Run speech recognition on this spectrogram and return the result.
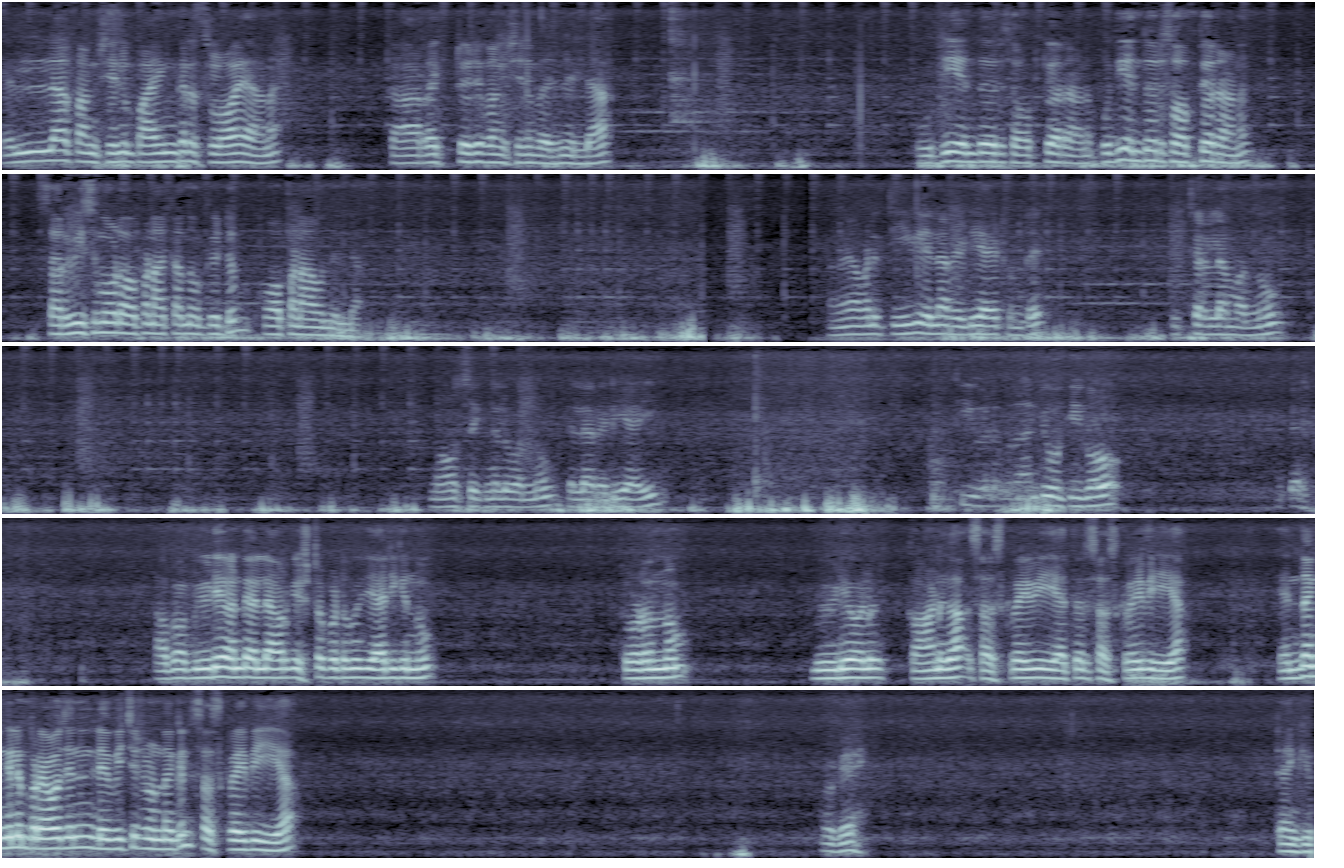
എല്ലാ ഫങ്ഷനും ഭയങ്കര സ്ലോ ആണ്. കറക്റ്റ് ഒരു ഫങ്ഷനും വരുന്നില്ല. പുതിയ എന്തോ ഒരു സോഫ്റ്റ്വെയർ ആണ്. പുതിയ എന്തോ ഒരു സോഫ്റ്റ്വെയർ ആണ്. സർവീസ് മോഡ് ഓപ്പൺ ആക്കാൻ നോക്കിയിട്ടും ഓപ്പൺ ആവുന്നില്ല. അങ്ങനെ നമ്മുടെ ടി വി എല്ലാം റെഡി ആയിട്ടുണ്ട്. പിക്ചറെല്ലാം വന്നു. നോ സിഗ്നൽ വന്നു. എല്ലാം റെഡിയായി ടി വിയുടെ ബ്രാൻഡ് നോക്കിക്കോ. അപ്പോൾ വീഡിയോ കണ്ട് എല്ലാവർക്കും ഇഷ്ടപ്പെട്ടെന്ന് വിചാരിക്കുന്നു. തുടർന്നും വീഡിയോകൾ കാണുക സബ്സ്ക്രൈബ് ചെയ്യാത്തവർ സബ്സ്ക്രൈബ് ചെയ്യുക. എന്തെങ്കിലും പ്രയോജനം ലഭിച്ചിട്ടുണ്ടെങ്കിൽ സബ്സ്ക്രൈബ് ചെയ്യുക. Okay thank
